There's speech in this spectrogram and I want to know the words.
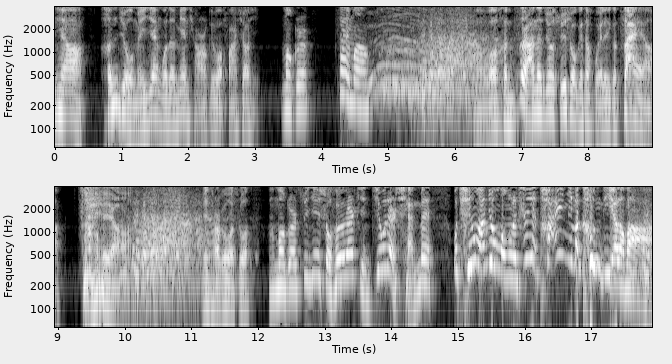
今天啊，很久没见过的面条给我发消息，茂哥在吗？啊，我很自然的就随手给他回了一个在啊，在呀。面条跟我说啊，茂哥最近手头有点紧，借我点钱呗。我听完就懵了，这也太你妈坑爹了吧！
